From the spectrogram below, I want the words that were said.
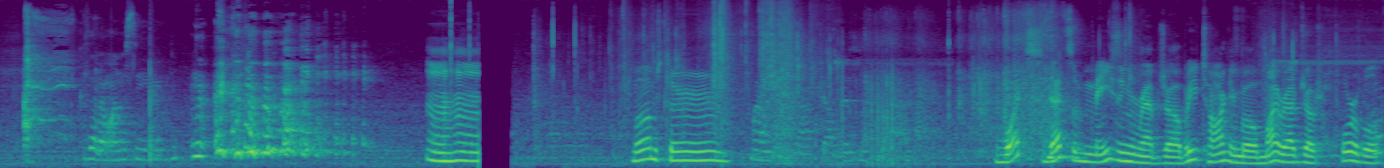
because I don't want to see you. Mm-hmm. Mom's turn. My lap job is bad. What? That's amazing rap job. What are you talking about? My rap job's horrible.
